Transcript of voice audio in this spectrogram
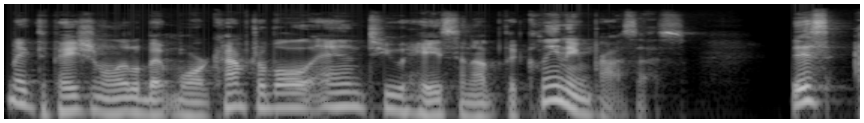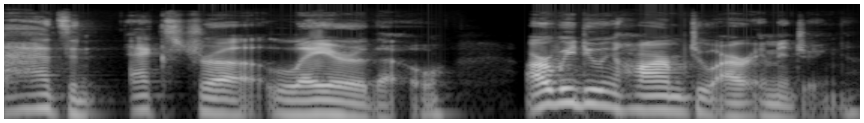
make the patient a little bit more comfortable, and to hasten up the cleaning process. This adds an extra layer, though. Are we doing harm to our imaging?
